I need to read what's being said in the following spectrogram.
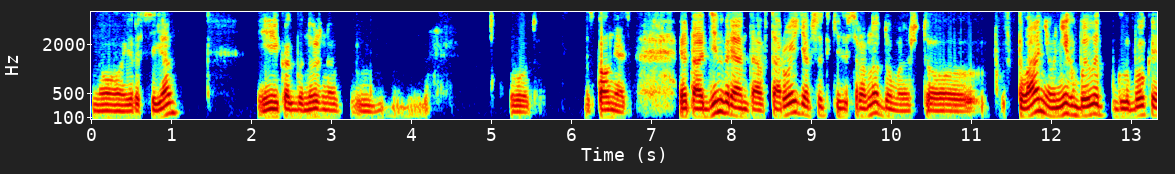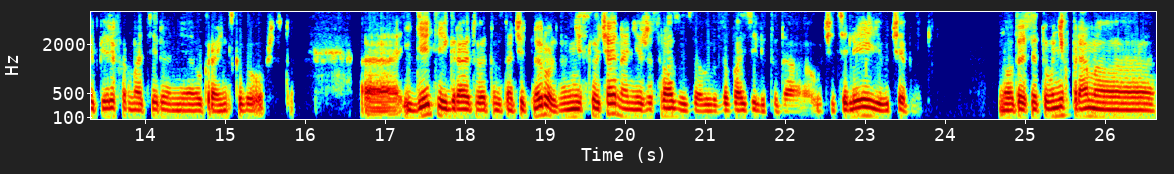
но и россиян. И как бы нужно вот, исполнять. Это один вариант, а второй, я все-таки все равно думаю, что в плане у них было глубокое переформатирование украинского общества. Э, и дети играют в этом значительную роль. Но не случайно они же сразу завозили туда учителей и учебники. Ну, то есть это у них прямо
